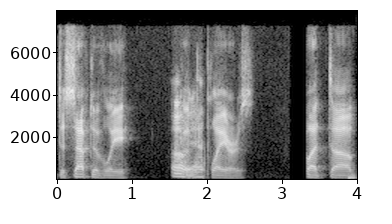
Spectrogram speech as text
deceptively oh, good yeah. players. But um,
